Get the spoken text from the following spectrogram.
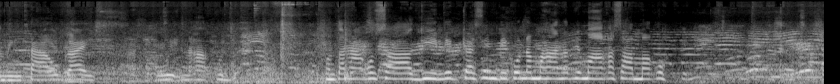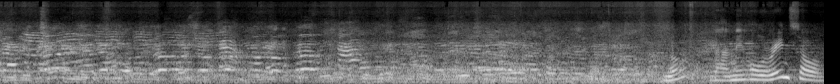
Daming tao guys. Uwi na ako. Punta na ako sa gilid kasi hindi ko na mahanap yung mga kasama ko. No? Daming orange oh.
